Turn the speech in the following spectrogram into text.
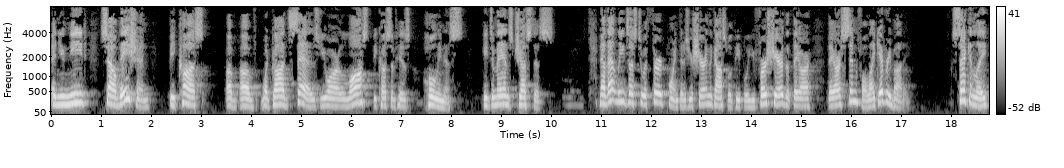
And you need salvation because of, of what God says. You are lost because of His holiness. He demands justice. Now that leads us to a third point that as you're sharing the gospel with people, you first share that they are, they are sinful, like everybody. Secondly,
